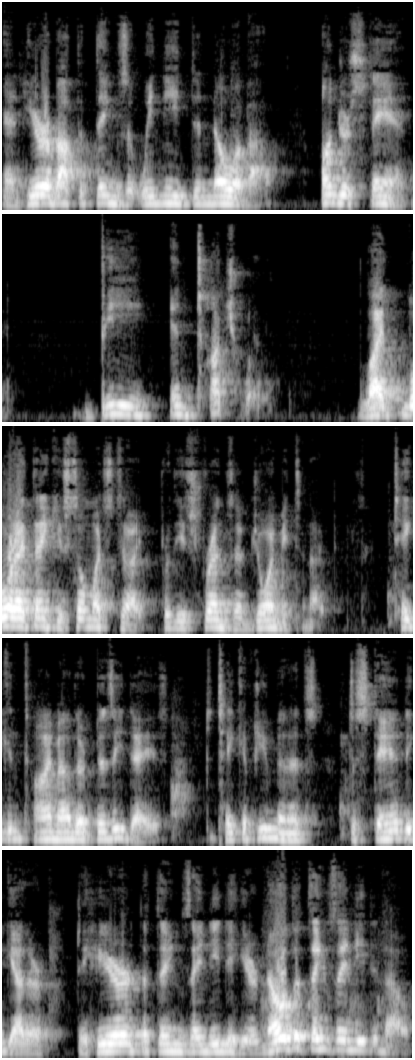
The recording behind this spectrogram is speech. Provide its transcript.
and hear about the things that we need to know about, understand, be in touch with. Lord, I thank you so much tonight for these friends that have joined me tonight, taking time out of their busy days to take a few minutes to stand together to hear the things they need to hear, know the things they need to know.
